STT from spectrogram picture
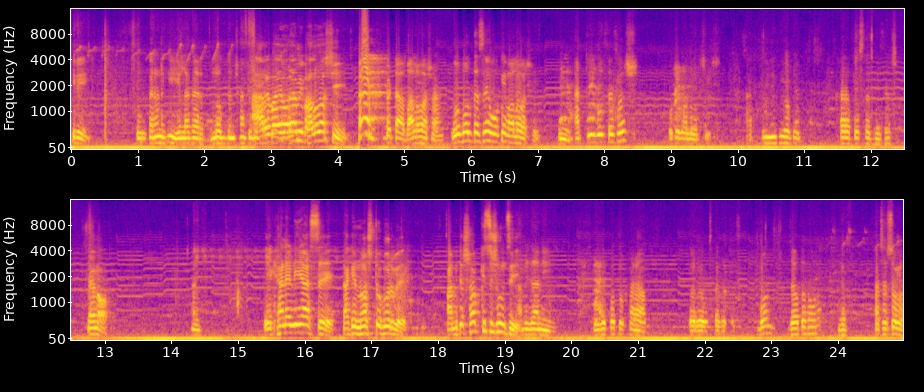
কিরে তোর কারণে কি এলাকার লোকজন শান্তি আরে ভাই ওরা আমি ভালোবাসি। বেটা ভালোবাসা। ও বলতেছে ওকে ভালোবাসে। আর তুই বলতেছস ওকে ভালোবাসিস। আর তুই নাকি ওকে খারাপ প্রস্তাব দিয়েছিস। কেন? এখানে নিয়ে আসছে তাকে নষ্ট করবে। আমি তো সবকিছু শুনছি। আমি জানি কত খারাপ তোর ব্যবস্থা করতেছে। বল যাও তো তোমরা। আচ্ছা চলো।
